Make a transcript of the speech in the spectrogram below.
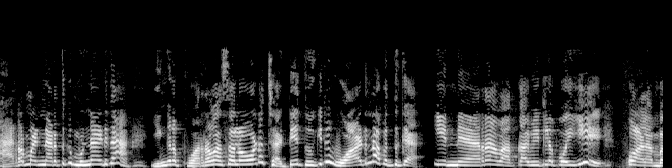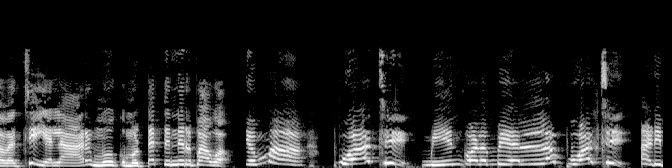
அரை மணி நேரத்துக்கு முன்னாடி தான் இங்க புறவாசலோட சட்டியை தூக்கிட்டு ஓடுனா பத்துக்க இந்நேரம் அவ அக்கா வீட்டுல போய் குழம்ப வச்சு எல்லாரும் மூக்கு முட்டை தின்னிருப்பாவோ எம்மா போச்சு மீன் குழம்பு எல்லாம் போச்சு அடி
